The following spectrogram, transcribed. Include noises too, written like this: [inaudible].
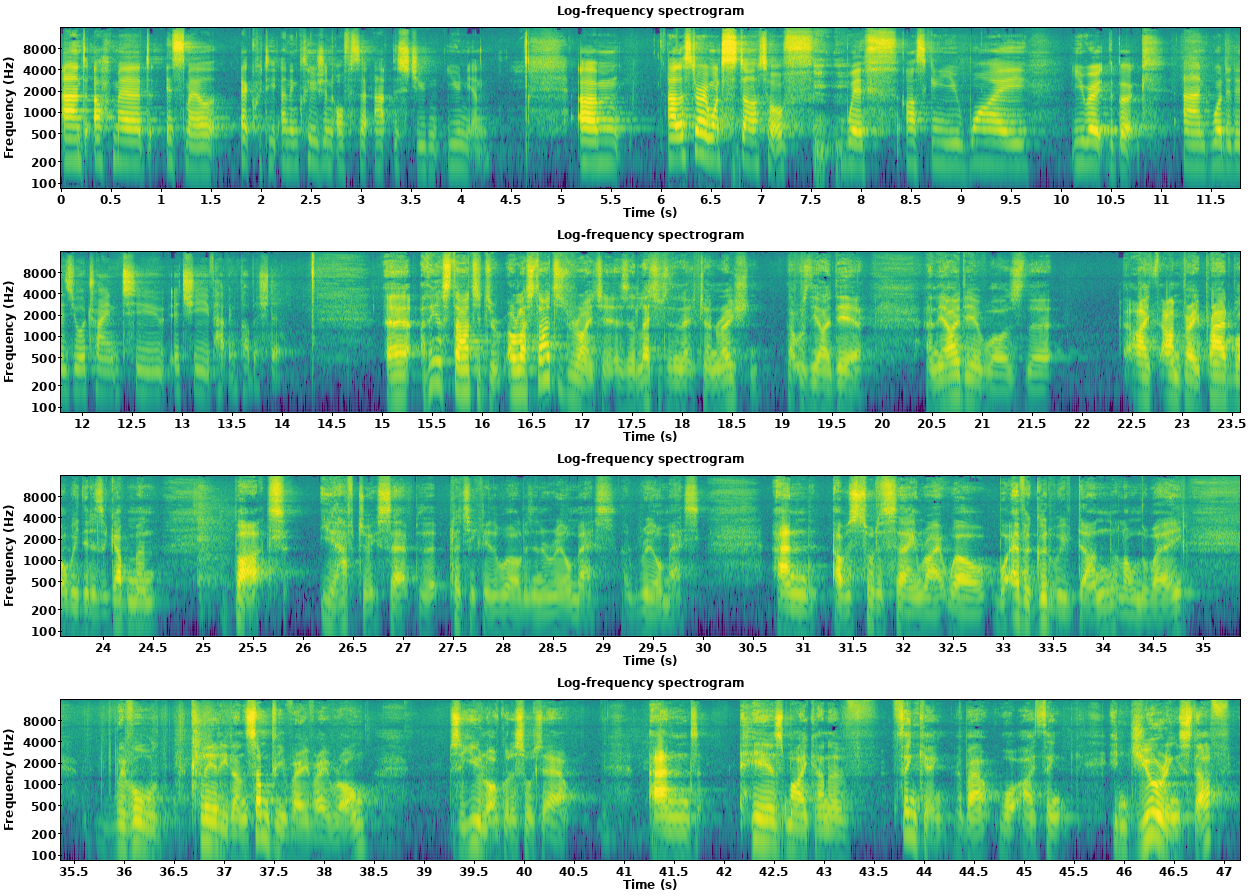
and Ahmed Ismail, Equity and Inclusion Officer at the Student Union. Um, Alastair, I want to start off with asking you why you wrote the book and what it is you're trying to achieve having published it. Uh, I think I started to, well, I started to write it as a letter to the next generation. That was the idea. And the idea was that I, I'm very proud of what we did as a government, but you have to accept that politically the world is in a real mess, a real mess. And I was sort of saying, right, well, whatever good we've done along the way, we've all clearly done something very, very wrong. So you lot have got to sort it out. And here's my kind of thinking about what I think enduring stuff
